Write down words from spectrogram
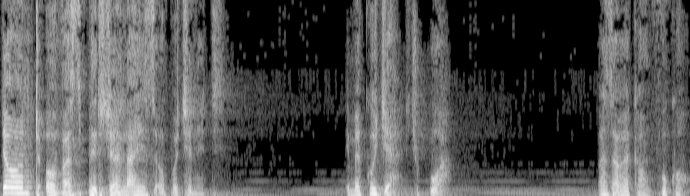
Don't over spiritualize opportunity. Imekuja, chukua. Kwanza weka mfuko.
